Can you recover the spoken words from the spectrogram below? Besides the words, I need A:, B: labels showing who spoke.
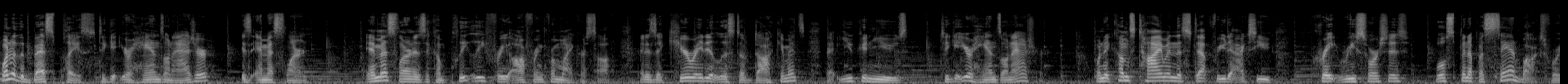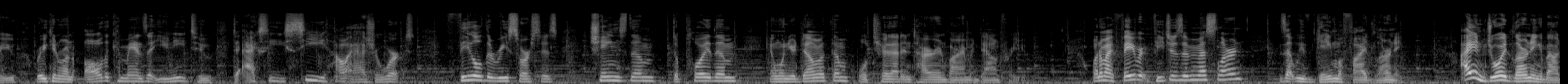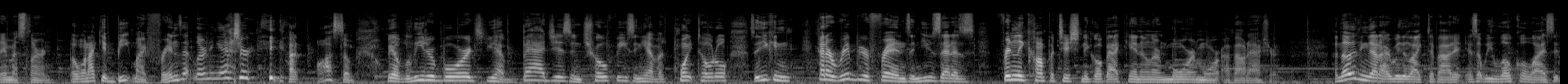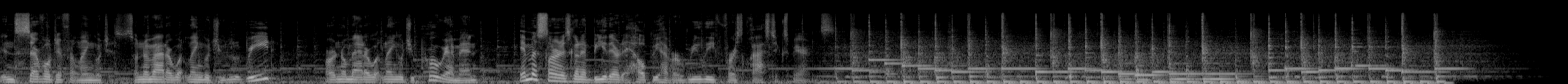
A: One of the best places to get your hands on Azure is MS Learn. MS Learn is a completely free offering from Microsoft that is a curated list of documents that you can use to get your hands on Azure. When it comes time in the step for you to actually create resources, we'll spin up a sandbox for you where you can run all the commands that you need to to actually see how Azure works. Feel the resources, change them, deploy them, and when you're done with them, we'll tear that entire environment down for you. One of my favorite features of MS Learn is that we've gamified learning. I enjoyed learning about MS Learn, but when I could beat my friends at learning Azure, it got awesome. We have leaderboards, you have badges and trophies, and you have a point total, so you can kind of rib your friends and use that as friendly competition to go back in and learn more and more about Azure. Another thing that I really liked about it is that we localized it in several different languages. So no matter what language you read, or no matter what language you program in, MS Learn is going to be there to help you have a really first-class experience.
